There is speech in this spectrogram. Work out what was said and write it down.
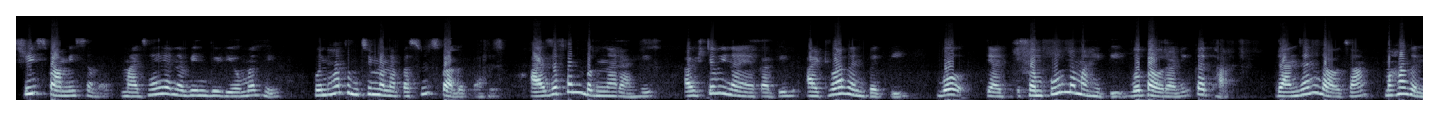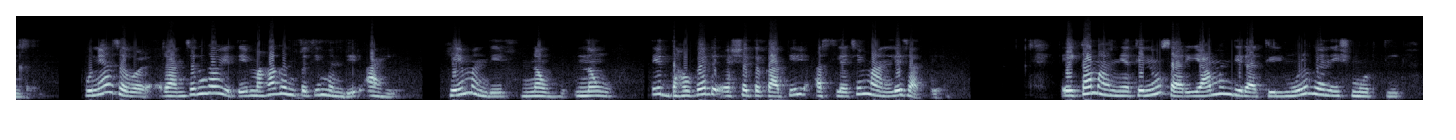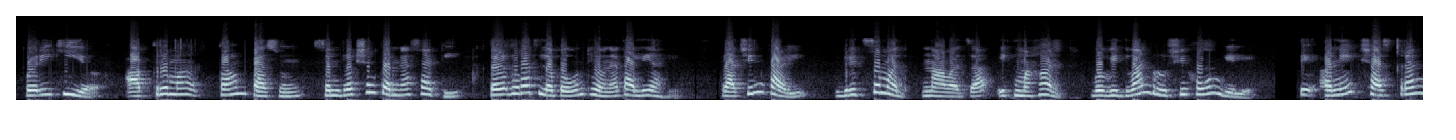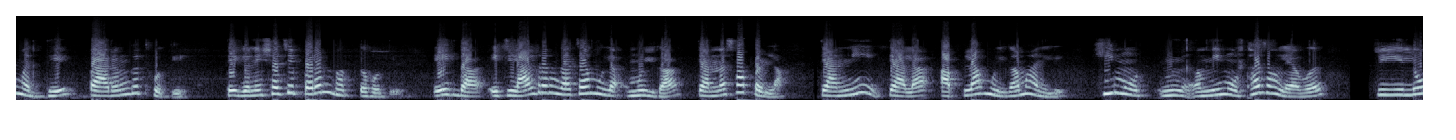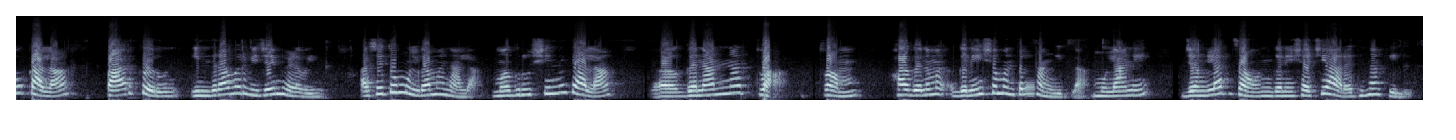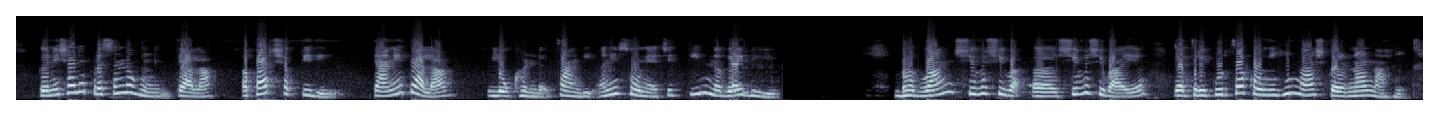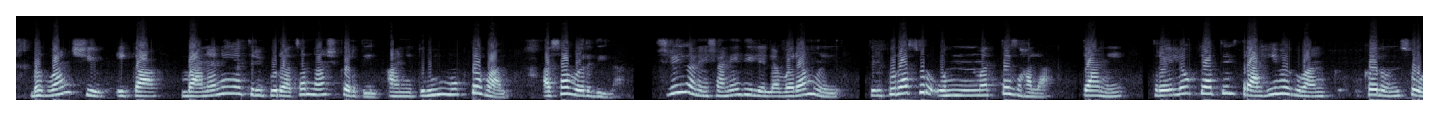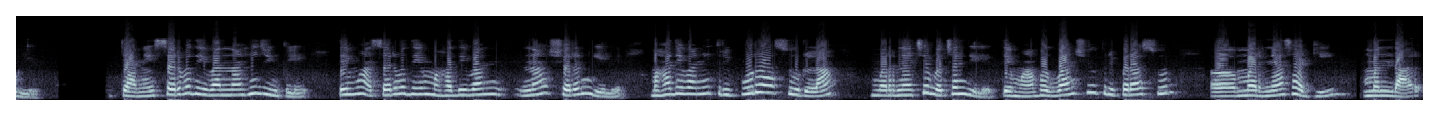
श्री स्वामी समर्थ. माझ्या या नवीन व्हिडिओमध्ये पुन्हा तुमचे मनापासून स्वागत आहे. आज आपण बघणार आहे अष्टविनायकातील आठवा गणपती व त्या संपूर्ण माहिती व पौराणिक कथा रांजणगावचा महागणपती. पुण्याजवळ रांजणगाव येथे महागणपती मंदिर आहे. हे मंदिर नऊ नऊ ते दहाव्या शतकातील असल्याचे मानले जाते. एका मान्यतेनुसार या मंदिरातील मूळ गणेश मूर्ती परिकीय आक्रमकांपासून संरक्षण करण्यासाठी तळघरात लपवून ठेवण्यात आली आहे. प्राचीन काळी ग्रित्समद नावाचा एक महान व विद्वान ऋषी होऊन गेले. ते अनेक शास्त्रांमध्ये पारंगत होते. ते गणेशाचे परम भक्त होते. एकदा एक लाल रंगाचा मुला मुलगा त्यांना सापडला. त्यांनी त्याला आपला मुलगा मानले. ही मो मी मोठा झाल्यावर त्रिलोकाला पार करून इंद्रावर विजय मिळवीन असे तो मुलगा म्हणाला. मग ऋषीने त्याला गणांना त्वा त्वम हा गण गणेश मंत्र सांगितला. मुलाने जंगलात जाऊन गणेशाची आराधना केली. गणेशाने प्रसन्न होऊन त्याला अपार शक्ती दिली. त्याने त्याला लोखंड चांदी आणि सोन्याची तीन नगरे दिली. भगवान शिवशिवा शिवशिवाय या त्रिपुरचा कोणीही नाश करणार नाही. भगवान शिव एका बाणाने या त्रिपुराचा नाश करतील आणि तुम्ही मुक्त व्हाल असा वर दिला. श्री गणेशाने दिलेल्या वरामुळे त्रिपुरासूर उन्मत्त झाला. त्याने त्रैलोक्यातील त्राही भगवान करून सोडले. त्याने सर्व देवांनाही जिंकले. तेव्हा सर्व देव महादेवांना शरण गेले. महादेवांनी त्रिपुरासूरला मरण्याचे वचन दिले. तेव्हा भगवान शिव त्रिपुरासूर मरण्यासाठी मंदार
